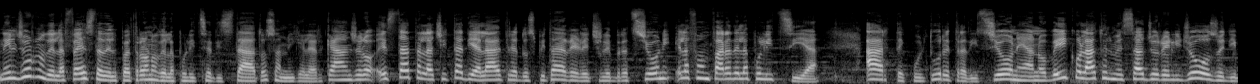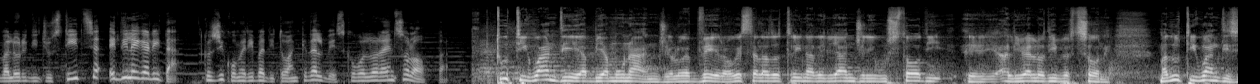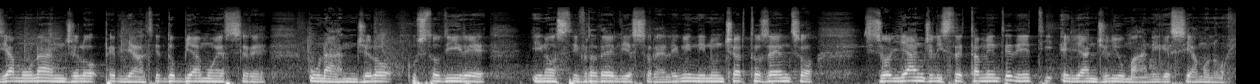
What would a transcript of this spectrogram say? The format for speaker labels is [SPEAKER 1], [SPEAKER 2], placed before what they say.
[SPEAKER 1] Nel giorno della festa del patrono della Polizia di Stato, San Michele Arcangelo, è stata la città di Alatri ad ospitare le celebrazioni e la fanfara della Polizia. Arte, cultura e tradizione hanno veicolato il messaggio religioso e di valori di giustizia e di legalità, così come ribadito anche dal Vescovo Lorenzo Loppa.
[SPEAKER 2] Tutti quanti abbiamo un angelo, è vero, questa è la dottrina degli angeli custodi eh, a livello di persone, ma tutti quanti siamo un angelo per gli altri e dobbiamo essere un angelo, custodire i nostri fratelli e sorelle, quindi in un certo senso ci sono gli angeli strettamente detti e gli angeli umani che siamo noi.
